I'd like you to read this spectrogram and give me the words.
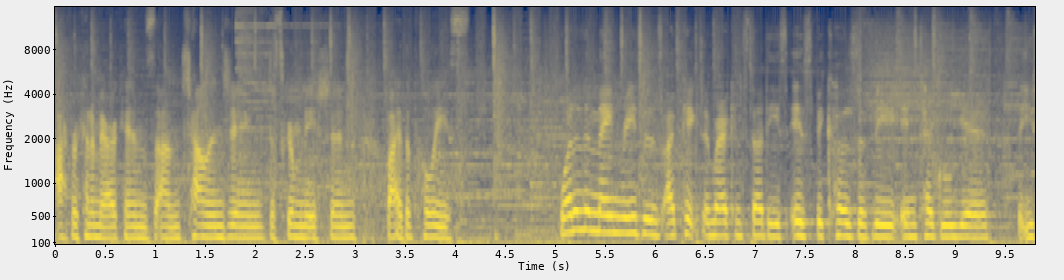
African Americans um, challenging discrimination by the police. One of the main reasons I picked American Studies is because of the integral year that you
